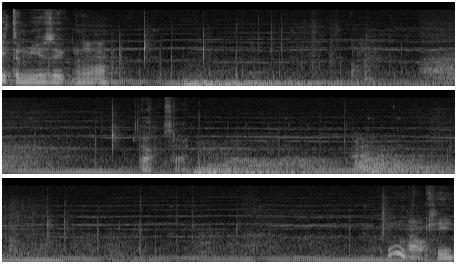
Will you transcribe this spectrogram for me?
Like the music. Yeah. Oh, sorry. Ooh, Oh. key.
